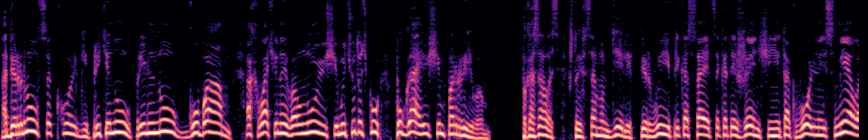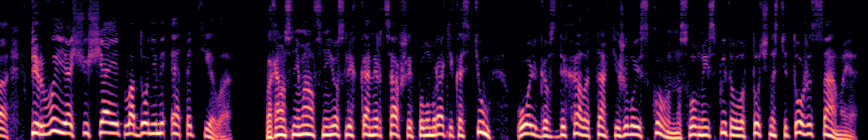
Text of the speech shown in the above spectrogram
обернулся к Ольге, притянул, прильнул к губам, охваченной волнующим и чуточку пугающим порывом. Показалось, что и в самом деле впервые прикасается к этой женщине так вольно и смело, впервые ощущает ладонями это тело. Пока он снимал с нее слегка мерцавший в полумраке костюм, Ольга вздыхала так тяжело и скованно, словно испытывала в точности то же самое.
